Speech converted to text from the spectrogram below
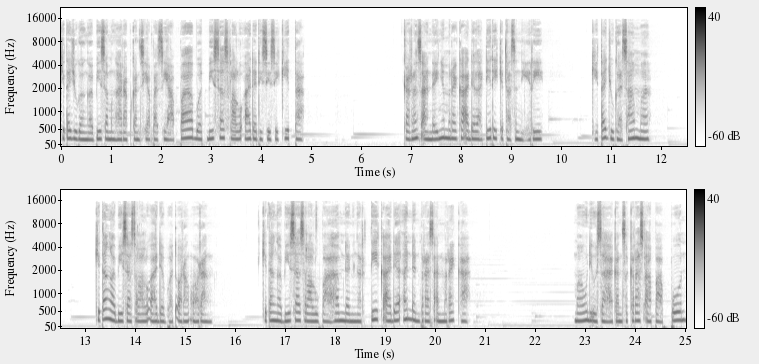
Kita juga nggak bisa mengharapkan siapa-siapa buat bisa selalu ada di sisi kita. Karena seandainya mereka adalah diri kita sendiri, kita juga sama. Kita nggak bisa selalu ada buat orang-orang. Kita nggak bisa selalu paham dan ngerti keadaan dan perasaan mereka. Mau diusahakan sekeras apa pun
